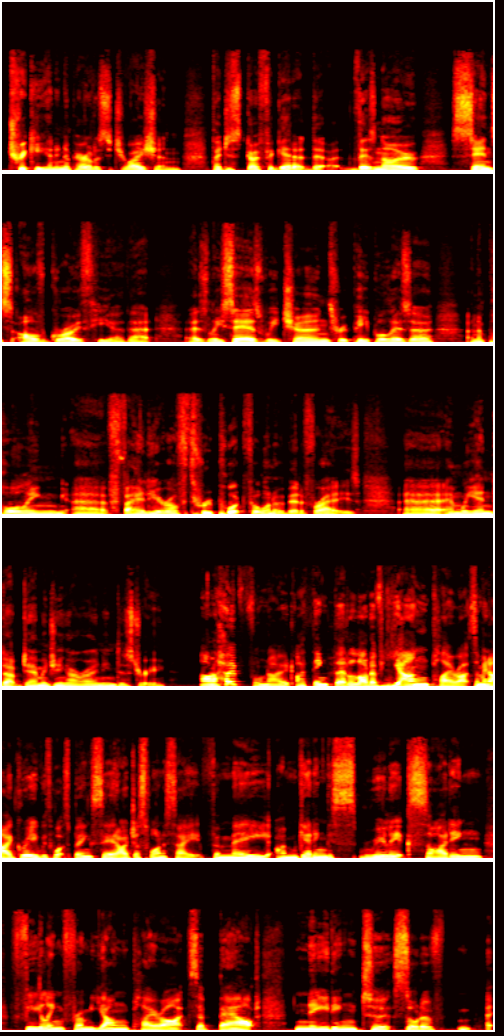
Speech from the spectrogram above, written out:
tricky and in a perilous situation, they just go forget it. There's no sense of growth here. That, as Lee says, we churn through people. There's a an appalling uh, failure of throughput, for want of a better phrase, uh, and we end up damaging our own industry. On a hopeful note, I think that a lot of young playwrights, I mean, I agree with what's being said. I just want to say, for me, I'm getting this really exciting feeling from young playwrights about needing to sort of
